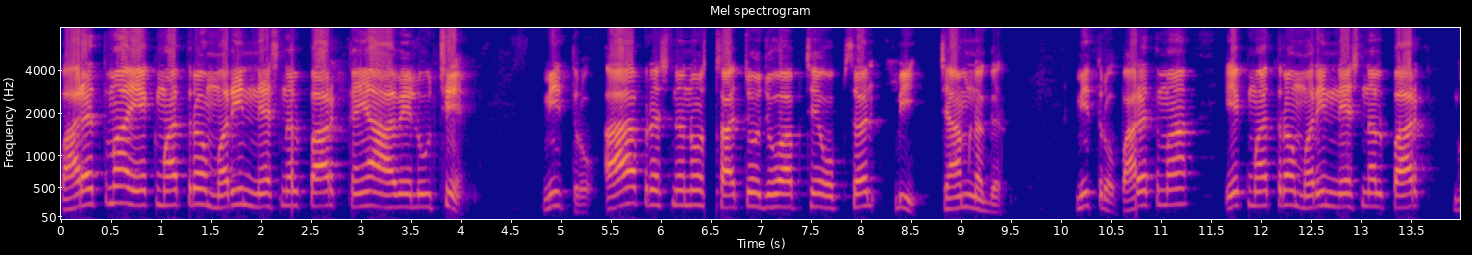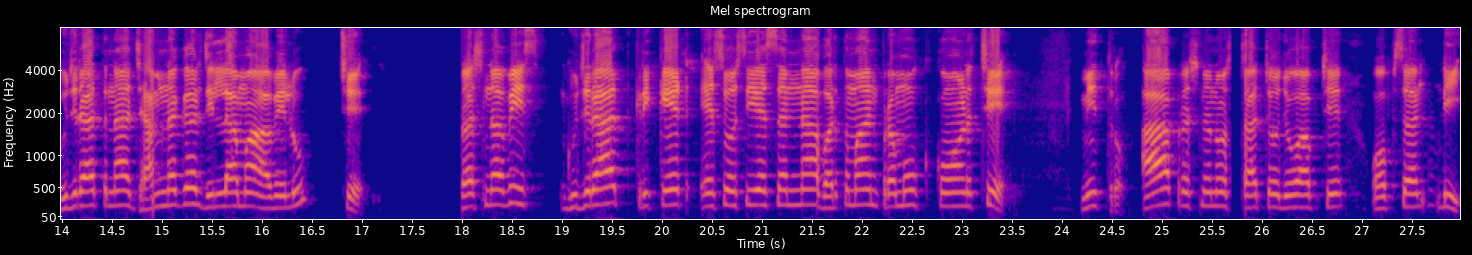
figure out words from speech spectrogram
ભારતમાં એકમાત્ર મરીન નેશનલ પાર્ક ક્યાં આવેલું છે? મિત્રો, આ પ્રશ્નનો સાચો જવાબ છે ઓપ્શન બી, જામનગર. મિત્રો, ભારતમાં એકમાત્ર મરીન નેશનલ પાર્ક ગુજરાતના જામનગર જિલ્લામાં આવેલું છે. પ્રશ્ન વીસ ગુજરાત ક્રિકેટ એસોસિએશનના વર્તમાન પ્રમુખ કોણ છે? મિત્રો, આ પ્રશ્નનો સાચો જવાબ છે option D,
